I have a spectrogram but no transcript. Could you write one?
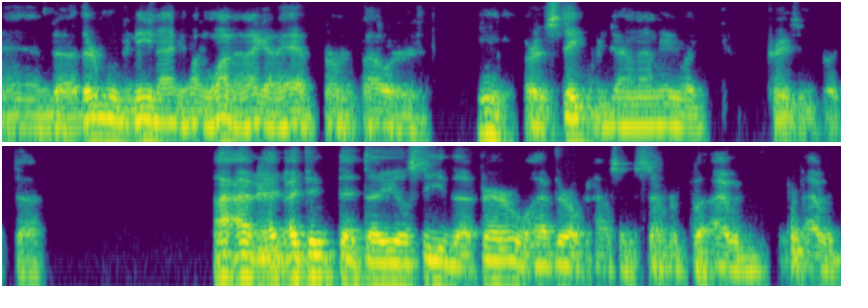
And uh, they're moving E nine one one and I gotta have permanent power. Or the state will be down on me like crazy, but uh. I I I I think that uh, you'll see the fair will have their open house in December, but I would, I would,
